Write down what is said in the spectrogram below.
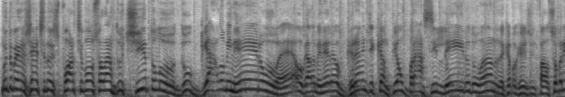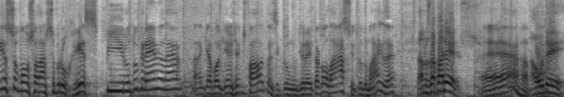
Muito bem, gente, no esporte vamos falar do título do Galo Mineiro. É, o Galo Mineiro é o grande campeão brasileiro do ano. Daqui a pouquinho a gente fala sobre isso. Vamos falar sobre o respiro do Grêmio, né? Daqui a pouquinho a gente fala com, esse, com direito a golaço e tudo mais, né? Está nos aparelhos. É, rapaz. Na UTI.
